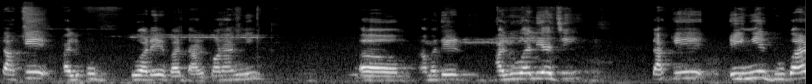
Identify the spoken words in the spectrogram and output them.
তাকে আলিপুর দুয়ারে এবার দাঁড় করাননি। আম, আমাদের আলুওয়ালিয়াজি তাকে এই নিয়ে দুবার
